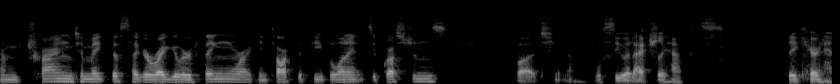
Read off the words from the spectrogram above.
I'm trying to make this like a regular thing where I can talk to people and answer questions, but you know, we'll see what actually happens. Take care now.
